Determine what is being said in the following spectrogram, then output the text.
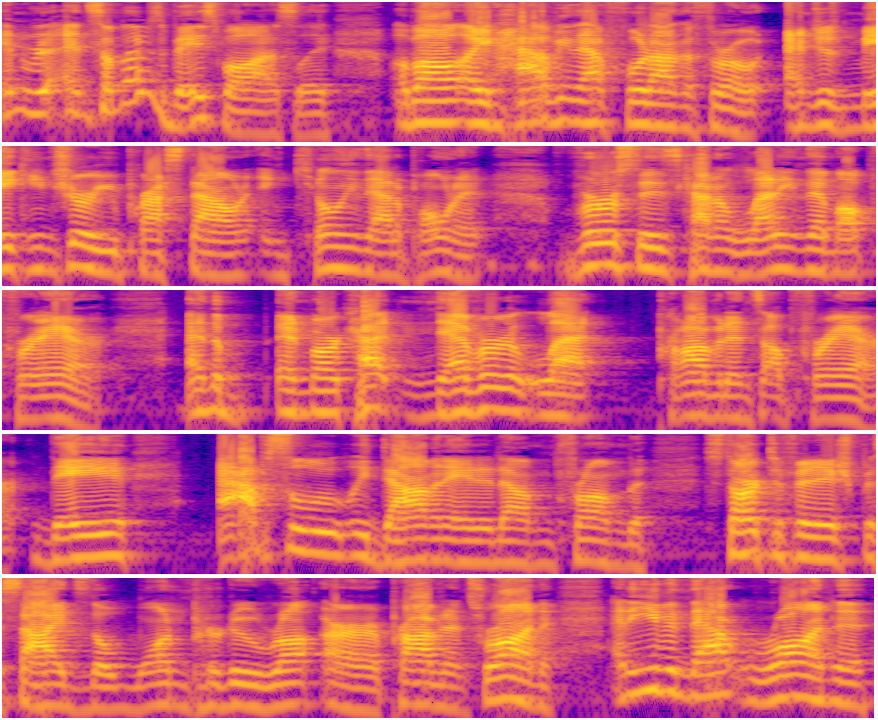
and and sometimes baseball honestly about like having that foot on the throat and just making sure you press down and killing that opponent versus kind of letting them up for air. And the and Marquette never let Providence up for air. They absolutely dominated them from start to finish besides the one Purdue run or Providence run and even that run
